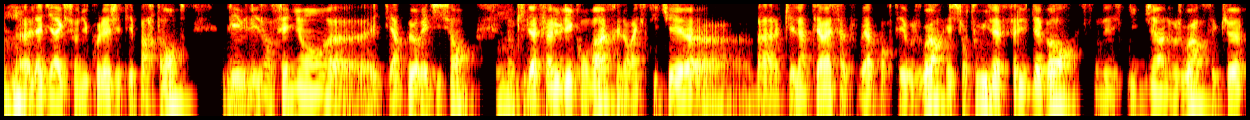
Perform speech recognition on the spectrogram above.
Mhm. la direction du collège était partante les, enseignants euh, étaient un peu réticents. Mhm. Donc, il a fallu les convaincre et leur expliquer euh, bah, quel intérêt ça pouvait apporter aux joueurs. Et surtout, il a fallu d'abord, ce qu'on explique bien à nos joueurs, c'est que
